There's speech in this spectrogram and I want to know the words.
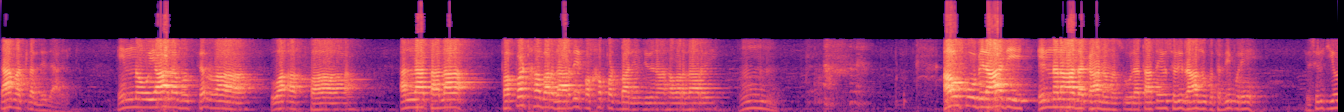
دا مطلب دی دا انه یعلم السر واخفا الله تعالی په پټ خبردار دی په خپټ باندې دې نه خبردار دی او کو بالعادی ان العاد کان مسئولا تا ته یو سړي راز کو تر دې پوره یو سړي چې یو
